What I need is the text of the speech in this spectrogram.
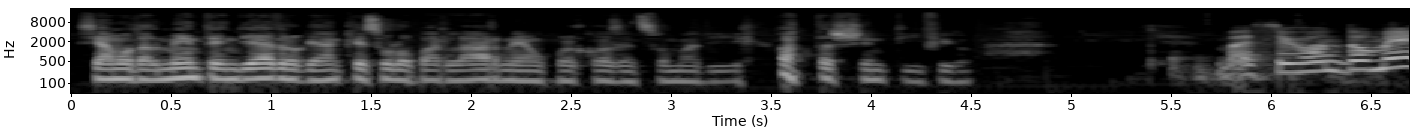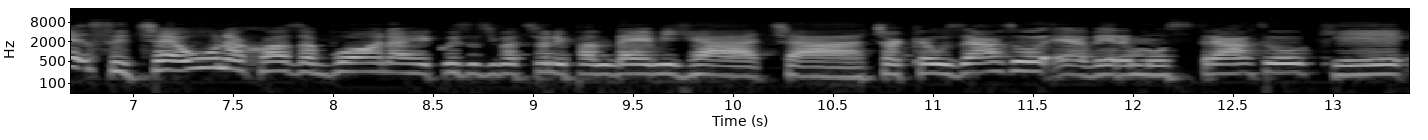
siamo talmente indietro che anche solo parlarne è un qualcosa insomma di fantascientifico? Ma secondo me, se c'è una cosa buona che questa situazione pandemica ci ha, ci ha causato è aver mostrato che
